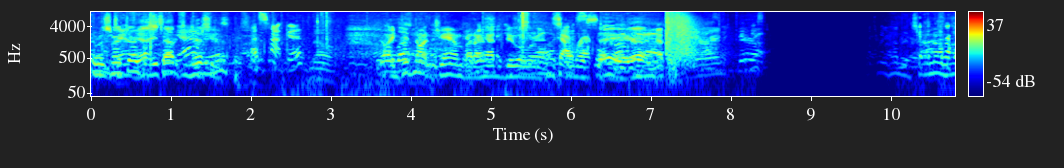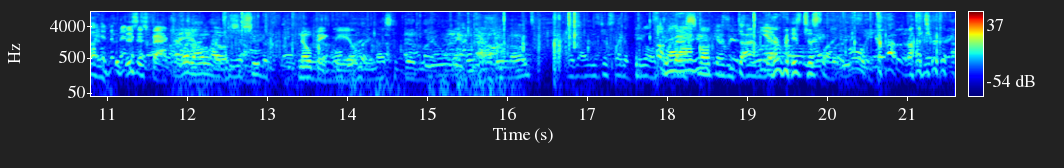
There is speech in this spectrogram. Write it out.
It was right there. Yeah, he's had some That's not good. No. I did not jam, but I had to do a little tap rack. Say, yeah. This is factory. What I like is to shoot a, uh, No big deal. Must have did like body loads. Like, it was just like a big old oh, wow. smoke every time. Yeah. Everybody's just like, holy crap, Roger.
